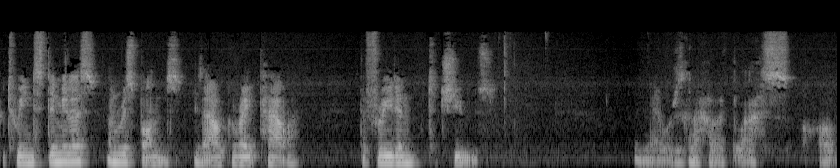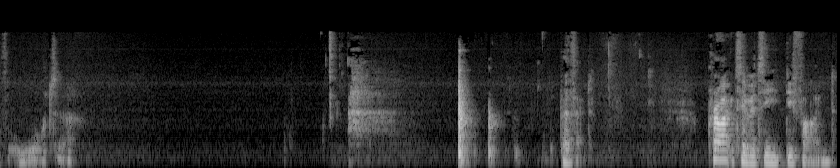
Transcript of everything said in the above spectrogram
Between stimulus and response is our great power, the freedom to choose. And now we're just going to have a glass of water. Perfect. Proactivity defined.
